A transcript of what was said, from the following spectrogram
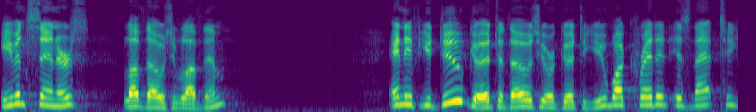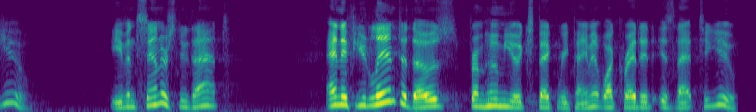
Even sinners love those who love them. And if you do good to those who are good to you, what credit is that to you? Even sinners do that. And if you lend to those from whom you expect repayment, what credit is that to you?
